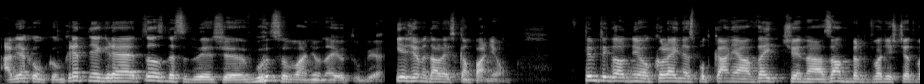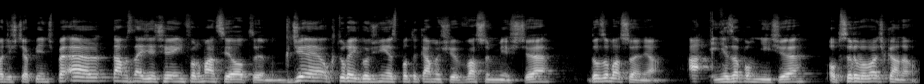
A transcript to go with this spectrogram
A w jaką konkretnie grę, to zdecydujecie w głosowaniu na YouTubie. Jedziemy dalej z kampanią. W tym tygodniu kolejne spotkania. Wejdźcie na zandberg2025.pl. Tam znajdziecie informacje o tym, gdzie, o której godzinie spotykamy się w waszym mieście. Do zobaczenia. A i nie zapomnijcie obserwować kanał.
